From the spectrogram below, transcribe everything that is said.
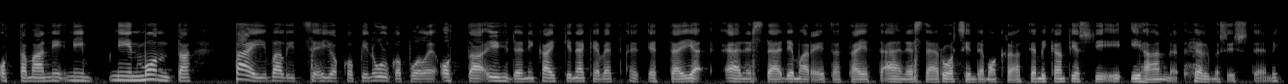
ottamaan niin, niin, niin monta, tai valitsee jokopin ulkopuolelle ottaa yhden, niin kaikki näkevät, että äänestää demareita tai että äänestää Ruotsin demokraattia, mikä on tietysti ihan hölmösysteemi.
